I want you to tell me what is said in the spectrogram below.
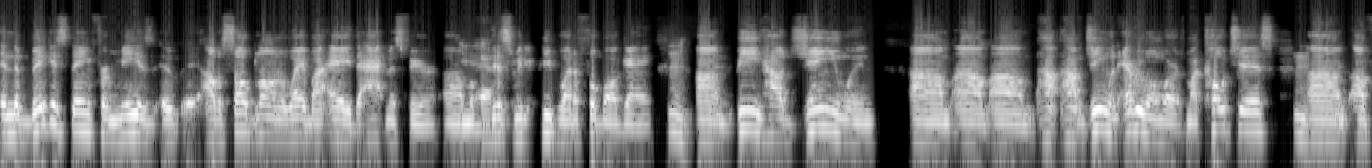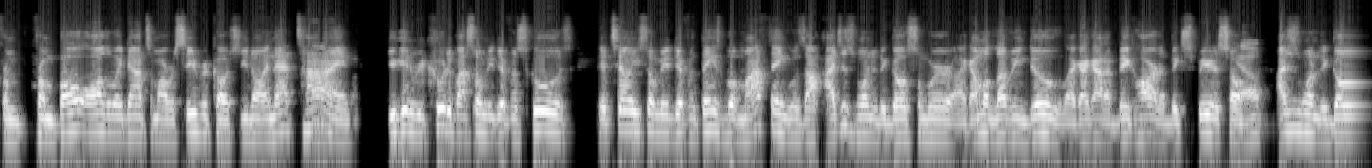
and the biggest thing for me is it, I was so blown away by a the atmosphere um, yeah. of this many people at a football game. Mm. Um, B how genuine um, um, um, how, how genuine everyone was. My coaches, mm. um, uh, from from Bo all the way down to my receiver coach. You know, in that time, you're getting recruited by so many different schools. They're telling you so many different things. But my thing was, I, I just wanted to go somewhere. Like I'm a loving dude. Like I got a big heart, a big spirit. So yep. I just wanted to go.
